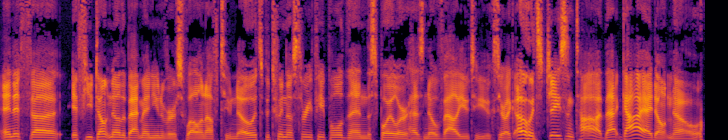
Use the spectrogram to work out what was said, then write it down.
And if uh, if you don't know the Batman universe well enough to know it's between those three people, then the spoiler has no value to you because you're like, oh, it's Jason Todd, that guy I don't know.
